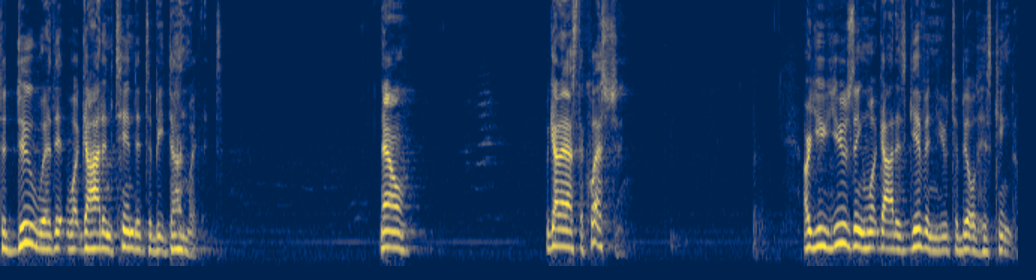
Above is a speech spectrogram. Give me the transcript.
to do with it what God intended to be done with it. Now, we got to ask the question are you using what God has given you to build his kingdom?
